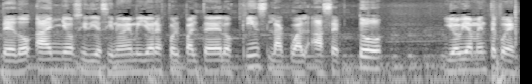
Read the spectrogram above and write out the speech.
de 2 años y 19 millones por parte de los Kings, la cual aceptó. Y obviamente, pues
